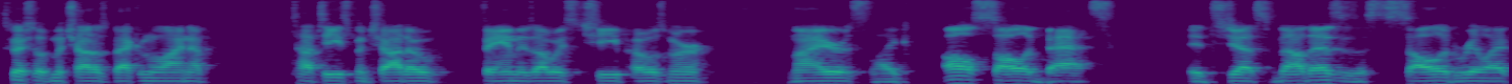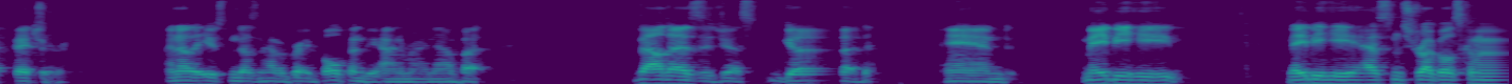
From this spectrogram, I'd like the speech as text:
especially if Machado's back in the lineup. Tatis, Machado, Pham is always cheap. Hosmer, Myers, like all solid bats. It's just Valdez is a solid real life pitcher. I know that Houston doesn't have a great bullpen behind him right now, but Valdez is just good. And maybe he maybe he has some struggles coming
